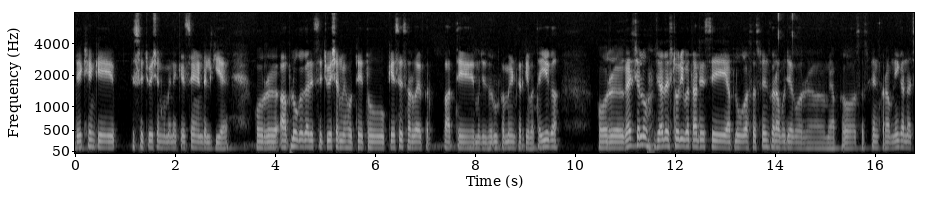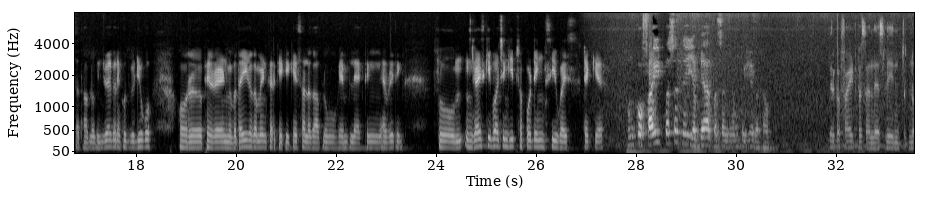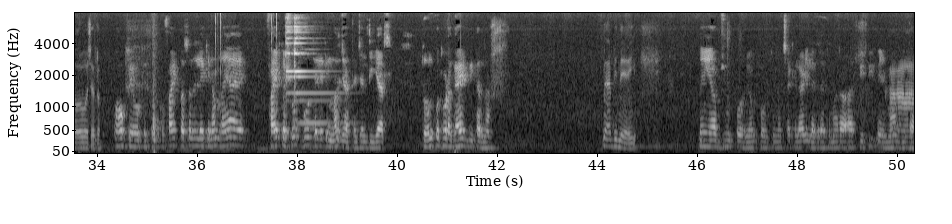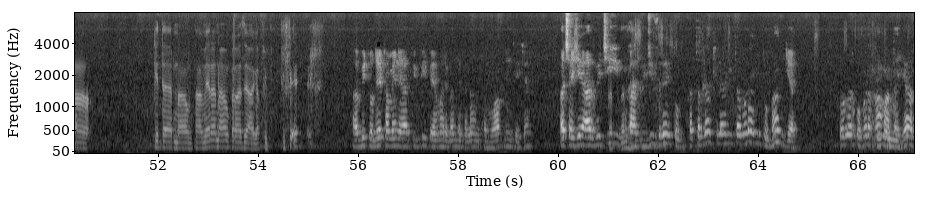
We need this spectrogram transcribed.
देखें कि इस सिचुएशन को मैंने कैसे हैंडल किया है? और आप लोग अगर इस सिचुएशन में होते तो कैसे सर्वाइव कर पाते? मुझे ज़रूर कमेंट करके बताइएगा। और गैस चलो, ज़्यादा स्टोरी बताने से आप लोगों का सस्पेंस ख़राब हो जाएगा और मैं आपका सस्पेंस ख़राब नहीं करना चाहता। आप लोग इन्जॉय करें खुद वीडियो को। और फिर एंड में बताइएगा कमेंट करके कि कैसा लगा आप लोगों को game play acting everything so guys keep watching keep supporting see you guys take care तुमको फाइट पसंद है या प्यार पसंद है? हमको ये बताओ। मेरे को फाइट पसंद है इसलिए नो वो चलो। ओके ओके तुमको फाइट पसंद है लेकिन हम नया है। फाइट का शौक बहुत है लेकिन मर जाता है जल्दी यार। तो हमको थोड़ा गाइड भी करना। मैं अभी नहीं आई नहीं आप झूठ बोल रहे हो हमको तुम अच्छा खिलाड़ी लग रहा है तुम्हारा आरपीपी में नाम भी था। हाँ, किधर नाम था? मेरा नाम कहाँ से आ गया पीपी पे? अभी तो देखा मैंने आरपीपी पे हमारे बंदे का नाम था वो आप नहीं थे क्या? अच्छा ये आरबीजी आरबीजी फिर तो खतरनाक खिलाड़ी था बड़ा ये तो भाग गया। तो मेरे को बड़ा काम आता है यार।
